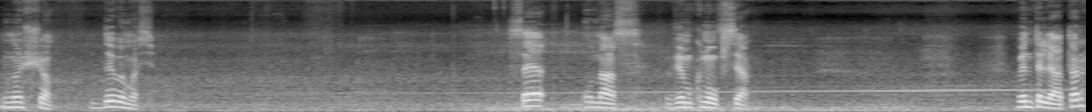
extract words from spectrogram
Ну що, дивимось. Це у нас вімкнувся вентилятор.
